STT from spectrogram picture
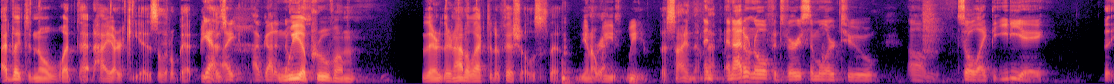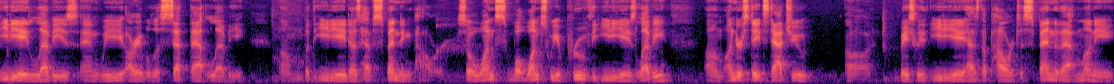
I'd like to know what that hierarchy is a little bit. yeah, because I, I've got a note. We approve them, they're, they're not elected officials, that, you know, we, we assign them And, that. and I don't know if it's very similar to, um, so like the EDA, the EDA levies, and we are able to set that levy. Um, but the EDA does have spending power. So once, what, once we approve the EDA's levy, um, under state statute, uh, basically the EDA has the power to spend that money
